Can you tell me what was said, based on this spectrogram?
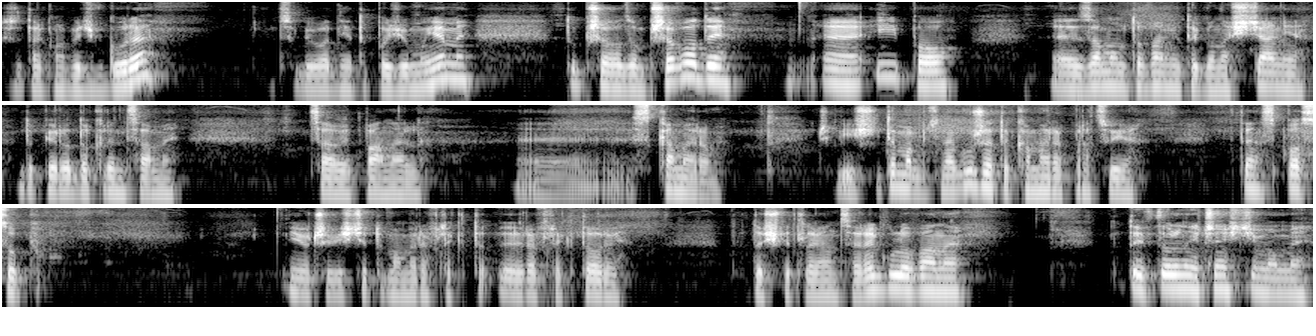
że tak ma być w górę. Sobie ładnie to poziomujemy. Tu przechodzą przewody e, i po e, zamontowaniu tego na ścianie dopiero dokręcamy cały panel e, z kamerą. Czyli jeśli to ma być na górze, to kamera pracuje w ten sposób. I oczywiście tu mamy reflekto- reflektory doświetlające regulowane. Tutaj w dolnej części mamy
